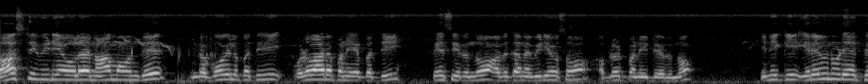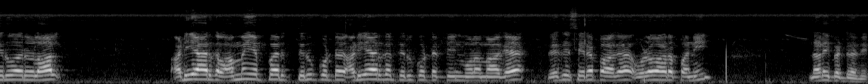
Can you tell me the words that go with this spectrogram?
லாஸ்ட்டு வீடியோவில் நாம் வந்து இந்த கோவிலை பற்றி உழவார பணியை பற்றி பேசியிருந்தோம். அதுக்கான வீடியோஸும் அப்லோட் பண்ணிகிட்டு இருந்தோம். இன்றைக்கி இறைவனுடைய திருவருளால் அடியார்கள் அம்மையப்பர் திருக்கூட்ட அடியார்கள் திருக்கூட்டத்தின் மூலமாக வெகு சிறப்பாக உழவார பணி நடைபெற்றது.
